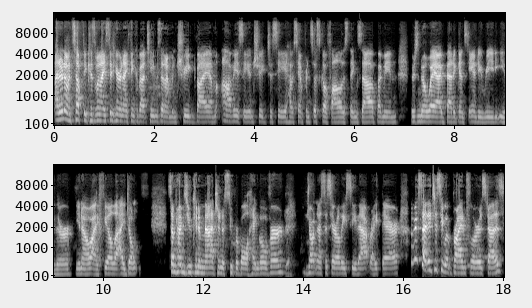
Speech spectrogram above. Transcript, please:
I don't know. It's tough because when I sit here and I think about teams that I'm intrigued by, I'm obviously intrigued to see how San Francisco follows things up. I mean, there's no way I bet against Andy Reid either. You know, I feel I don't. Sometimes you can imagine a Super Bowl hangover. Yeah. You don't necessarily see that right there. I'm excited to see what Brian Flores does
